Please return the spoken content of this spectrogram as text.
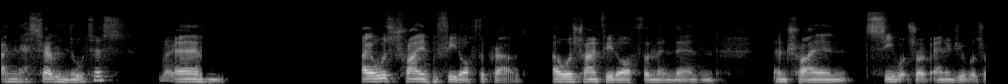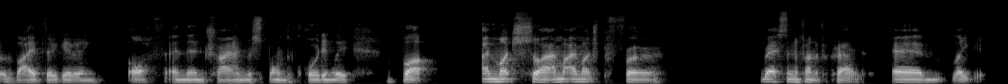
I necessarily notice. Right. Um, I always try and feed off the crowd. I always try and feed off them, and then and try and see what sort of energy, what sort of vibe they're giving off, and then try and respond accordingly. But I much so I I much prefer wrestling in front of a crowd um like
